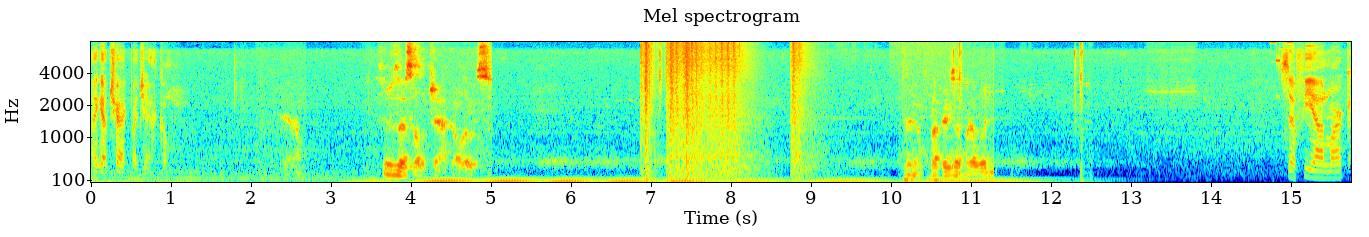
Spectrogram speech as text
I got tracked by Jackal. yeah. As soon as I saw the Jackal, it was. Oh, fuckers up my window. Sophia on mark.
